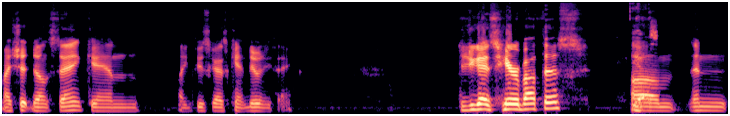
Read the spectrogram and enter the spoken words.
my shit don't stink and like these guys can't do anything did you guys hear about this Yes. um and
